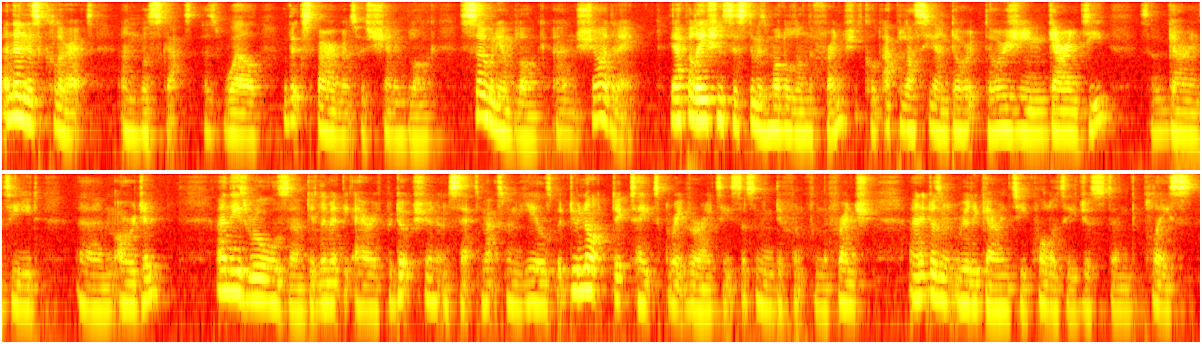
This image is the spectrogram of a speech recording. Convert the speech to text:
And then there's Clairette and Muscat as well, with experiments with Chenin Blanc, Sauvignon Blanc, and Chardonnay. The appellation system is modelled on the French. It's called Appellation d'origine garantie, so guaranteed um, origin. And these rules um, delimit the area of production and set maximum yields, but do not dictate grape varieties. So something different from the French, and it doesn't really guarantee quality, just um, the place.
